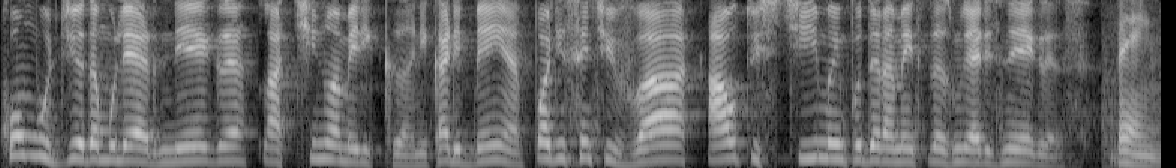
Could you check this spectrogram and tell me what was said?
como o Dia da Mulher Negra, Latino-Americana e Caribenha pode incentivar a autoestima e empoderamento das mulheres negras? Bem,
